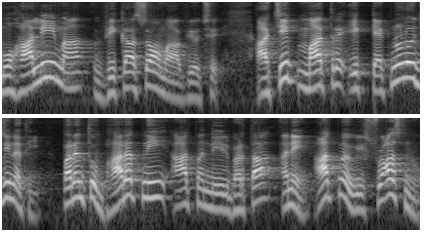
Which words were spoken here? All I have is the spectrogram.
મોહાલીમાં વિકાસવામાં આવ્યો છે. આ ચિપ માત્ર એક ટેકનોલોજી નથી, પરંતુ ભારતની આત્મનિર્ભરતા અને આત્મવિશ્વાસનું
